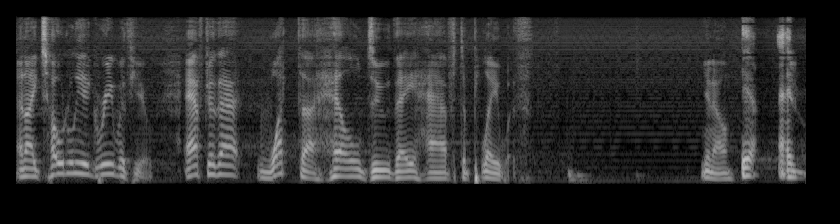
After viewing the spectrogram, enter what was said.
And I totally agree with you. After that, what the hell do they have to play with? You know. Yeah, and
